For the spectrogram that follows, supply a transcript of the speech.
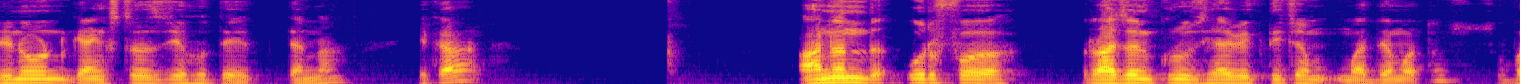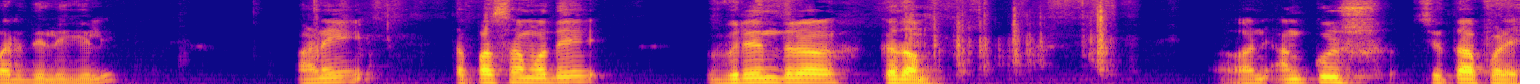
रिनोन गँगस्टर्स जे होते त्यांना एका आनंद उर्फ राजन क्रूज ह्या व्यक्तीच्या माध्यमातून सुपारी दिली गेली. आणि तपासामध्ये वीरेंद्र कदम आणि अंकुश सीताफळे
